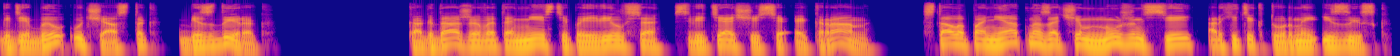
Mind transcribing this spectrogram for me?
где был участок без дырок. Когда же в этом месте появился светящийся экран, стало понятно, зачем нужен сей архитектурный изыск.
